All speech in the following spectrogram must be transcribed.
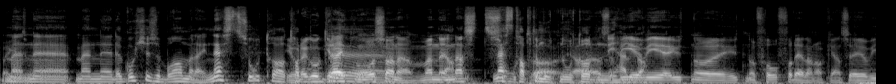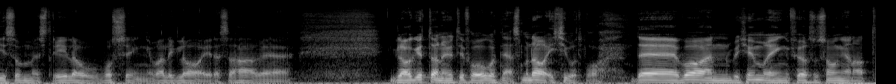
Men, eh, men, eh, det går ikke så bra med dem. Nest Sotra tapte Jo, det går greit med Åsane, men ja, Nest Sotra Nest tapte mot Notodden ja, altså, i helga. Uten, uten, å forfordele noen, så er jo vi som Striler og Vossing veldig glad i disse her eh, gladguttene ute fra Ågotnes, men det har ikke gått bra. Det var en bekymring før sesongen at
